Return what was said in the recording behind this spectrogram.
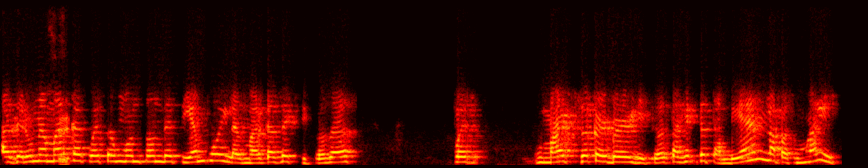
hacer una marca cuesta un montón de tiempo y las marcas exitosas, pues Mark Zuckerberg y toda esta gente también la pasó mal,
